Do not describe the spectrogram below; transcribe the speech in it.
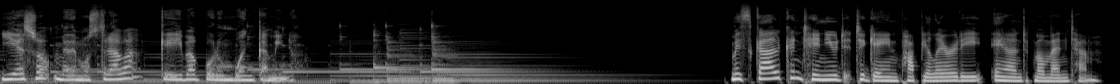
y eso me demostraba que iba por un buen camino. Mezcal continued to gain popularity and momentum.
